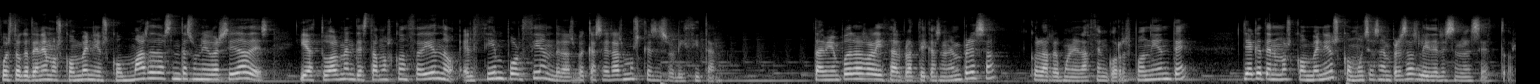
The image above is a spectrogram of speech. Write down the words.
Puesto que tenemos convenios con más de 200 universidades y actualmente estamos concediendo el 100% de las becas Erasmus que se solicitan. También podrás realizar prácticas en empresa con la remuneración correspondiente ya que tenemos convenios con muchas empresas líderes en el sector.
